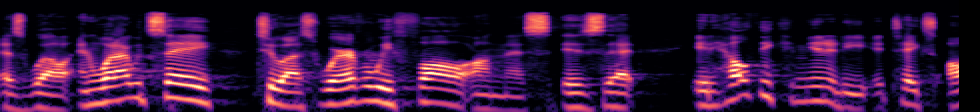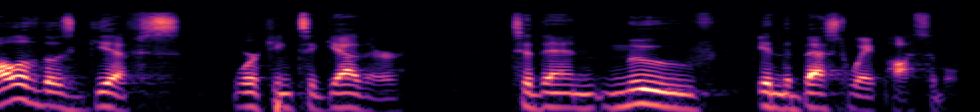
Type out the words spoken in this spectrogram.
as well. And what I would say to us, wherever we fall on this, is that in healthy community, it takes all of those gifts working together to then move in the best way possible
